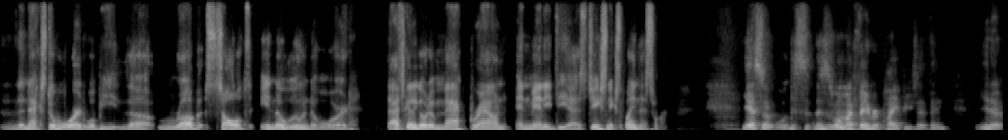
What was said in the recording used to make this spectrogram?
the next award will be the Rub Salt in the Wound Award. That's going to go to Mack Brown and Manny Diaz. Jason, explain this one. Yeah, so this this is one of my favorite pipeys. I think you know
